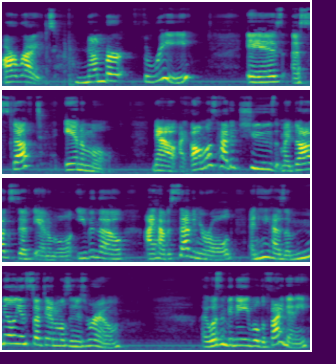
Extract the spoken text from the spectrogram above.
all right, number three is a stuffed animal. Now, I almost had to choose my dog stuffed animal, even though I have a seven-year-old and he has a million stuffed animals in his room. I wasn't being able to find any,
